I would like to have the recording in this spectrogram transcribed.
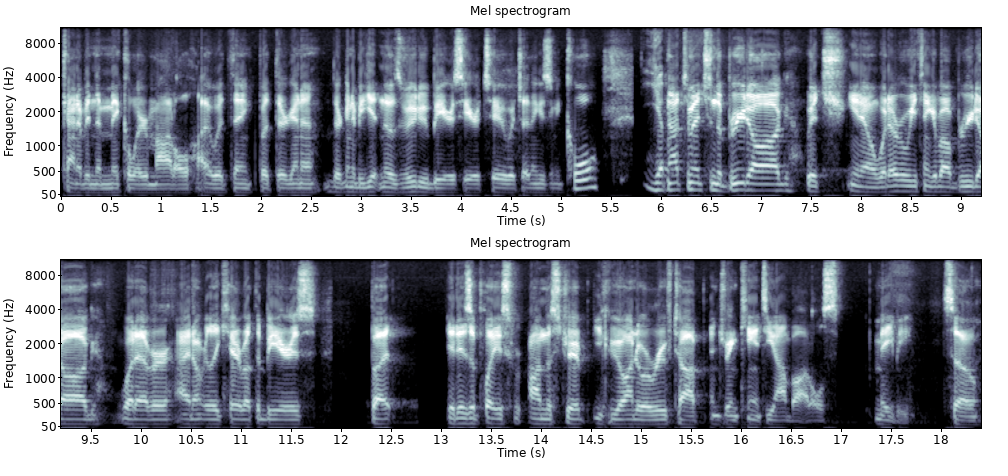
kind of in the Mikkeller model, I would think. But they're gonna they're gonna be getting those Voodoo beers here too, which I think is gonna be cool. Yep. Not to mention the BrewDog, which you know whatever we think about BrewDog, whatever. I don't really care about the beers, but it is a place on the strip you could go onto a rooftop and drink Cantillon bottles, maybe. So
